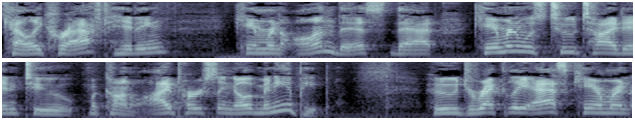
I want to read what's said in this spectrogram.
Kelly Craft hitting Cameron on this that Cameron was too tied into McConnell. I personally know many people who directly asked Cameron,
